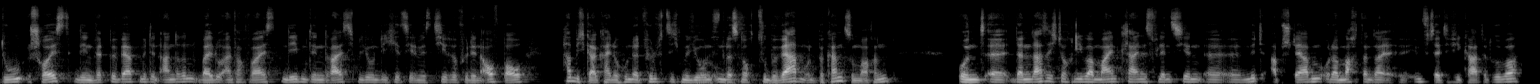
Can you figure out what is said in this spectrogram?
du scheust den Wettbewerb mit den anderen, weil du einfach weißt, neben den 30 Millionen, die ich jetzt hier investiere für den Aufbau, habe ich gar keine 150 Millionen, um das noch zu bewerben und bekannt zu machen. Und äh, dann lasse ich doch lieber mein kleines Pflänzchen äh, äh mit absterben oder mache dann da äh, Impfzertifikate drüber.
